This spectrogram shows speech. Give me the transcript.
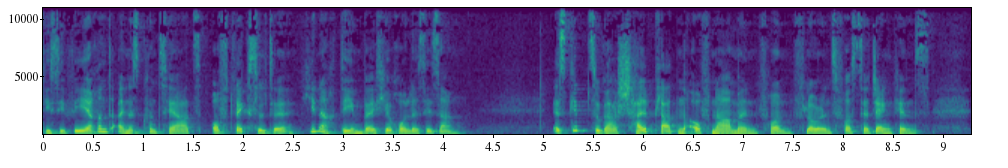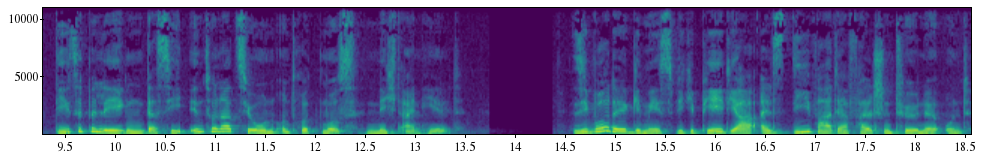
die sie während eines Konzerts oft wechselte, je nachdem, welche Rolle sie sang. Es gibt sogar Schallplattenaufnahmen von Florence Foster Jenkins. Diese belegen, dass sie Intonation und Rhythmus nicht einhielt. Sie wurde gemäß Wikipedia als Diva der falschen Töne und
